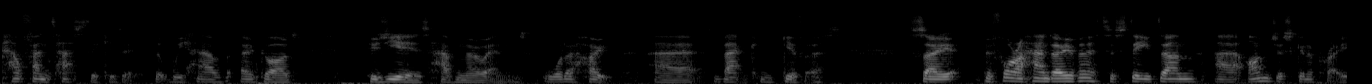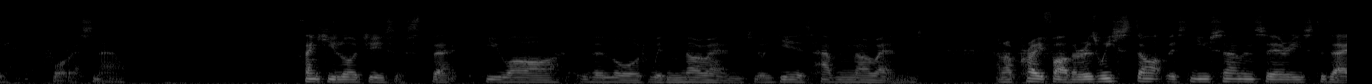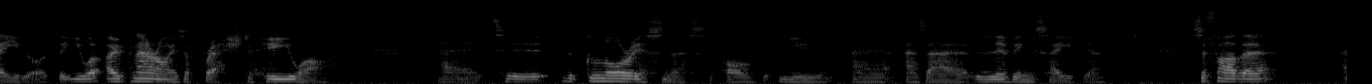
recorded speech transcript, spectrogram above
How fantastic is it that we have a God whose years have no end. What a hope uh, that can give us. So, before I hand over to Steve Dunn, uh, I'm just going to pray for us now. Thank you, Lord Jesus, that you are the Lord with no end. Your years have no end. And I pray, Father, as we start this new sermon series today, Lord, that you will open our eyes afresh to who you are to the gloriousness of you uh, as our living Saviour. So, Father,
